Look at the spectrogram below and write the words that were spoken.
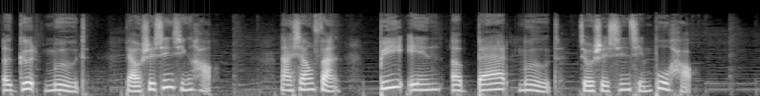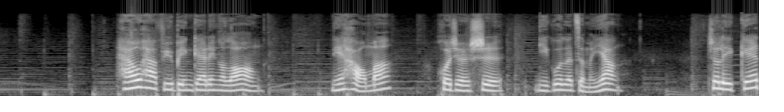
a good mood 表示心情好。那相反，be in a bad mood 就是心情不好。How have you been getting along？ 你好吗？或者是你过得怎么样？这里 get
